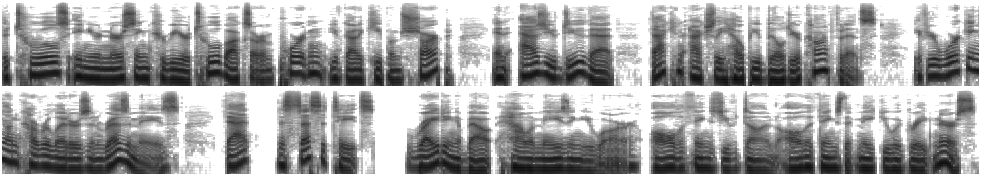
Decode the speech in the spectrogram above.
The tools in your nursing career toolbox are important. You've got to keep them sharp. And as you do that, that can actually help you build your confidence. If you're working on cover letters and resumes, that necessitates writing about how amazing you are, all the things you've done, all the things that make you a great nurse.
